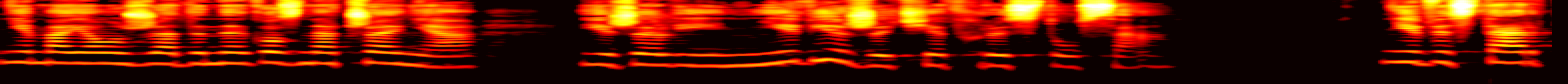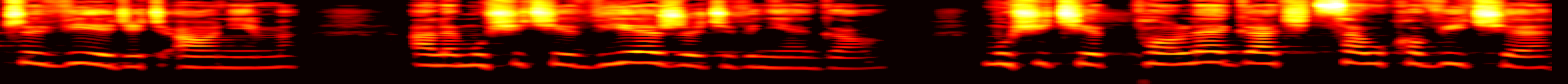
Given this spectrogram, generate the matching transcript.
nie mają żadnego znaczenia, jeżeli nie wierzycie w Chrystusa. Nie wystarczy wiedzieć o Nim, ale musicie wierzyć w Niego. Musicie polegać całkowicie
